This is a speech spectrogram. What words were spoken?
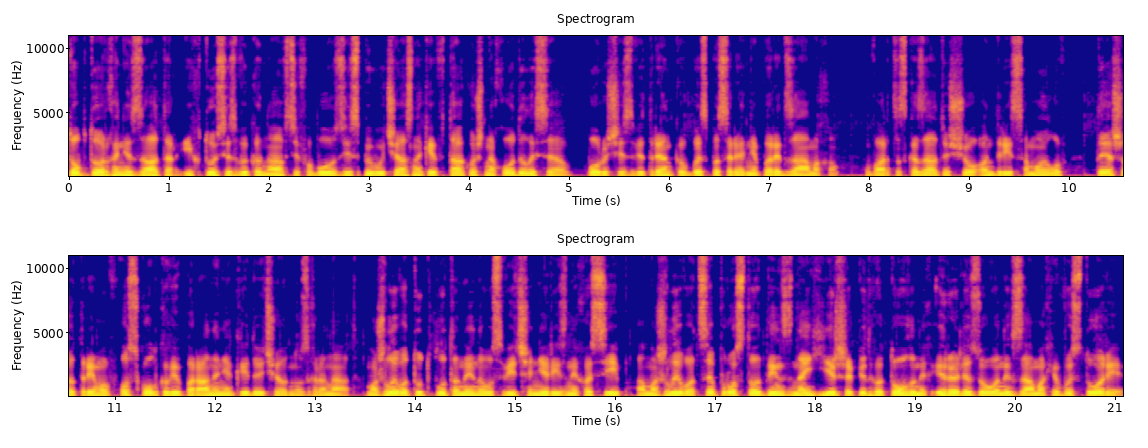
Тобто організатор і хтось із виконавців або зі співучасників також знаходилися поруч із Вітренко безпосередньо перед замахом. Варто сказати, що Андрій Самойлов теж отримав осколкові поранення, кидаючи одну з гранат. Можливо, тут плутанина у свідченні різних осіб, а можливо, це просто один з найгірше підготовлених і реалізованих замахів в історії,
